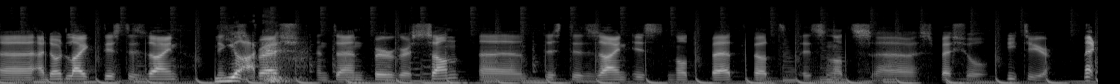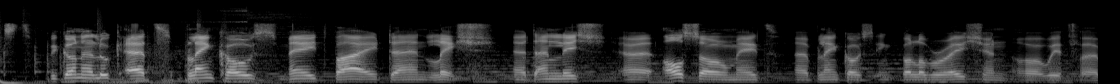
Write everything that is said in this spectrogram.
uh, I don't like this design. Yuck. Fresh. And then Burger Sun. Uh, this design is not bad, but it's not uh, special D tier. Next, we're gonna look at blankos made by Dan Lish. Uh, Dan Lish uh, also made uh, blankos in collaboration uh, with uh,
